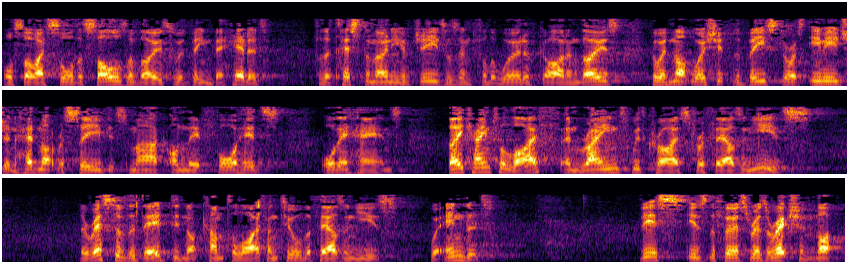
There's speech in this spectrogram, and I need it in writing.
Also I saw the souls of those who had been beheaded for the testimony of Jesus and for the word of God, and those who had not worshipped the beast or its image and had not received its mark on their foreheads or their hands, they came to life and reigned with Christ for a thousand years. The rest of the dead did not come to life until the thousand years were ended. This is the first resurrection, not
